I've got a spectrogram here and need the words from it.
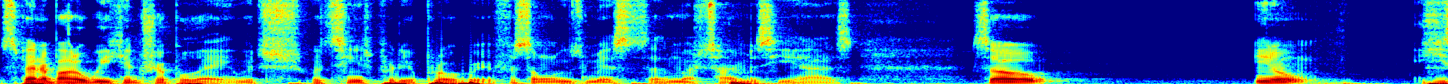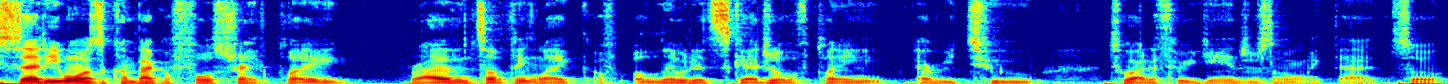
spend about a week in AAA, which, which seems pretty appropriate for someone who's missed as much time as he has. So, you know, he said he wants to come back a full strength play rather than something like a, a limited schedule of playing every two two out of three games or something like that. So,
